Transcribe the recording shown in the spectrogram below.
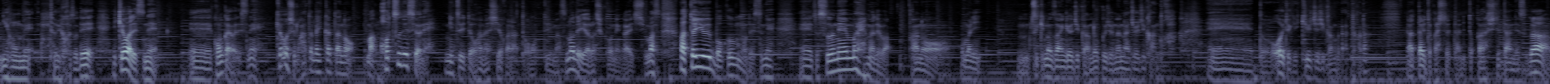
2本目 ということで、今日はですね、えー、今回はですね、教師の働き方の、まあ、コツですよね、についてお話ししようかなと思っていますので、よろしくお願いします。まあ、という僕もですね、えー、と数年前までは、あの、ほんまに月の残業時間60、70時間とか、えーと、多い時90時間ぐらいあったかなあったりとかしてたりとかしてたんですが、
